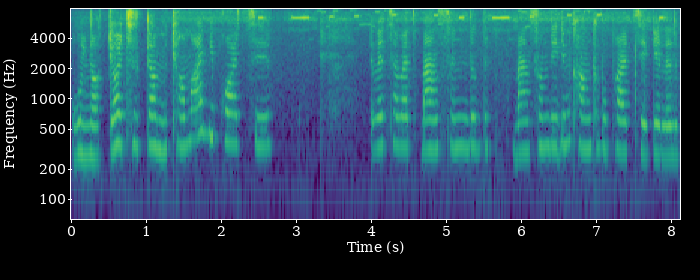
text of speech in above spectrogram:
Oynak gerçekten mükemmel bir parti. Evet evet ben sana dedim. Ben sana dedim kanka bu partiye gelelim.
